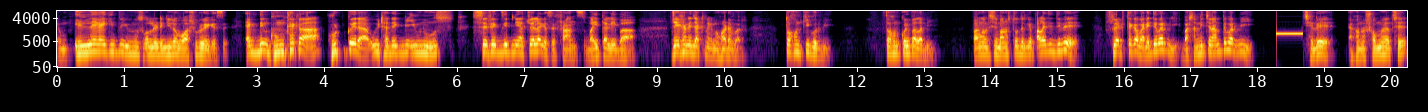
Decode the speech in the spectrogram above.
এবং এর লেগায় কিন্তু ইউনুস অলরেডি নীরব হওয়া শুরু হয়ে গেছে। একদিন ঘুম থেকে হুট কইরা উইঠা দেখবি ইউনুস সেফ এক্সিট নিয়ে চলে গেছে ফ্রান্স বা ইতালি বা যেখানে যাক না কেন হোয়াট এভার তখন কি করবি? তখন কই পালাবি? বাংলাদেশের মানুষ তোদেরকে পালাইতে দিবে? ফ্ল্যাট থেকে বাড়িতে পারবি? বাসার নিচে নামতে পারবি? ছেলে, এখনও সময় আছে,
